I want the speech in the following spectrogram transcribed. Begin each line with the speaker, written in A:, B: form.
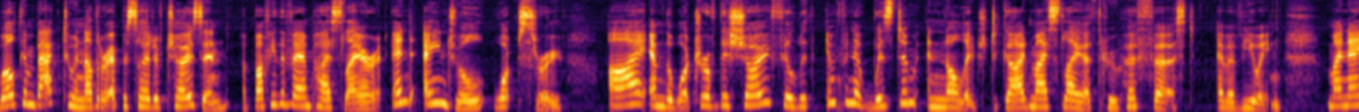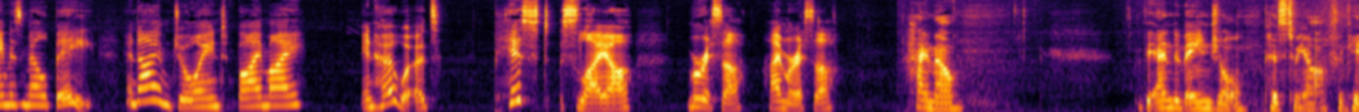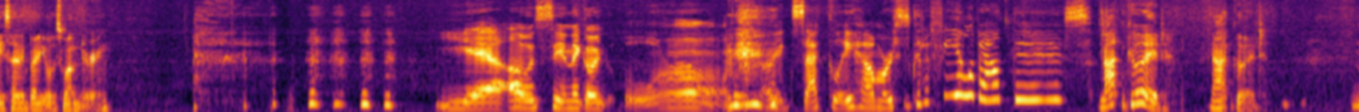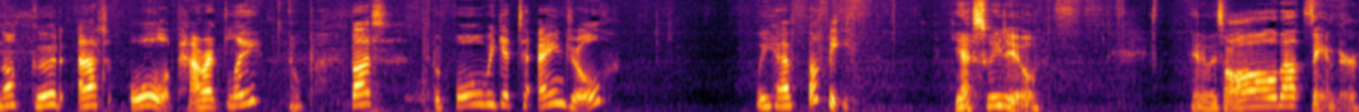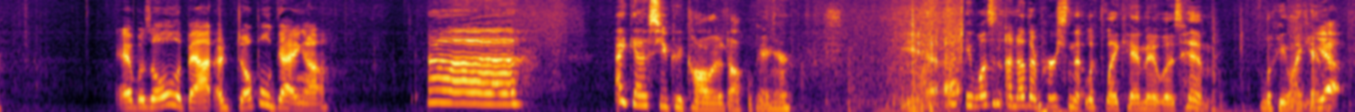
A: Welcome back to another episode of Chosen, a Buffy the Vampire Slayer and Angel watch through. I am the watcher of this show, filled with infinite wisdom and knowledge to guide my Slayer through her first ever viewing. My name is Mel B, and I am joined by my, in her words, pissed Slayer, Marissa. Hi, Marissa.
B: Hi, Mel. The end of Angel pissed me off, in case anybody was wondering.
A: Yeah, I was sitting there going, oh, exactly how Marissa's gonna feel about this.
B: Not good. Not good.
A: Not good at all, apparently.
B: Nope.
A: But before we get to Angel, we have Buffy.
B: Yes, we do. And it was all about Xander.
A: It was all about a doppelganger.
B: Uh, I guess you could call it a doppelganger.
A: Yeah.
B: It wasn't another person that looked like him, it was him looking like him.
A: Yep.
